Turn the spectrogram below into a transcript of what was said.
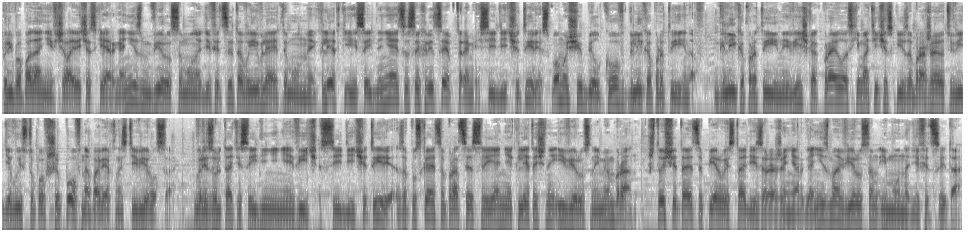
При попадании в человеческий организм вирус иммунодефицита выявляет иммунные клетки и соединяется с их рецепторами CD4 с помощью белков гликопротеинов. Гликопротеины ВИЧ, как правило, схематически изображают в виде выступов шипов на поверхности вируса. В результате соединения ВИЧ с CD4 запускается процесс слияния клеточной и вирусной мембран, что считается первой стадией заражения организма вирусом иммунодефицита.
